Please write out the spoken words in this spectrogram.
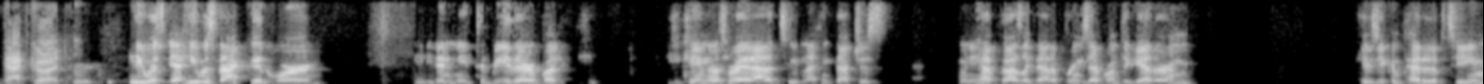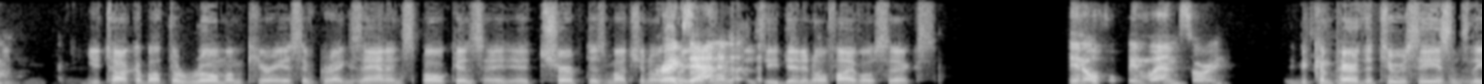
That good. he was yeah he was that good where he didn't need to be there but he, he came there with the right attitude and i think that just when you have guys like that it brings everyone together and gives you a competitive team You talk about the room. I'm curious if Greg Zanon spoke as it, it chirped as much in oh Greg 03 Zanon- as he did in 0506. in O- in when sorry Compare the two seasons, the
